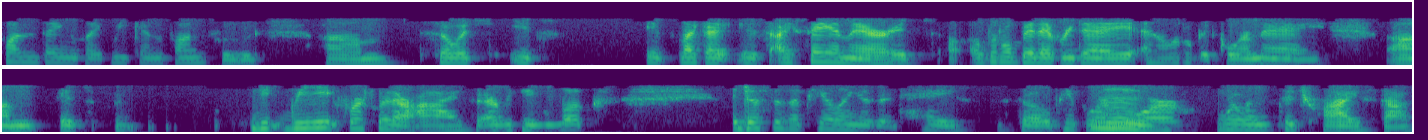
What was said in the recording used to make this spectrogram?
fun things like weekend fun food. Um, so it's, it's, it's like I, it's, I say in there, it's a little bit every day and a little bit gourmet. Um, it's, we eat first with our eyes, so everything looks just as appealing as it tastes. So people are mm. more willing to try stuff.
